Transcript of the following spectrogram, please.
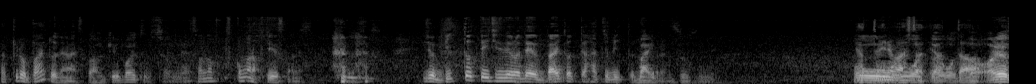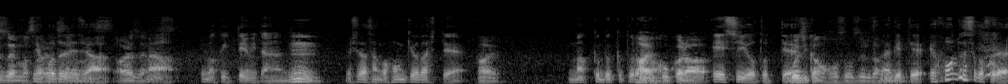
100キロバイトじゃないですか。100キロバイトですよね。そんな突っ込まなくていいですかね。一応ビットって10でバイトって8ビットバイトそうですね。やっと見れましたやったありがとうございます。ということでじゃあありがとうございままあうまくいってるみたいなんで、うん。吉田さんが本気を出してすはい。MacBookPro はいのここから AC を取って5時間放送するつために。なげて。え本当ですかそれ？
